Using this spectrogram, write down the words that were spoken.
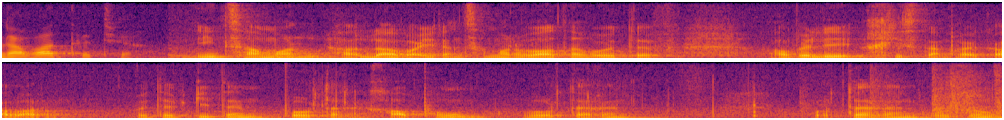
Լավա թե չէ։ Ինձ համար հա, լավ է, իրենց համար վատ է, որովհետև ավելի խիստ եմ ղեկավարում, որովհետև գիտեմ որտեղ են խափում, որտեղ են որտեղ են ուզում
